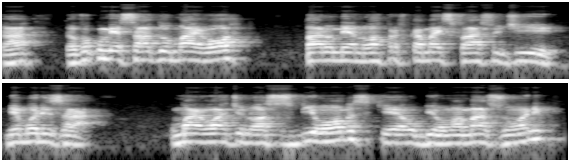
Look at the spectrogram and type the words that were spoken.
Tá? Então, vou começar do maior para o menor para ficar mais fácil de memorizar. O maior de nossos biomas, que é o bioma amazônico,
